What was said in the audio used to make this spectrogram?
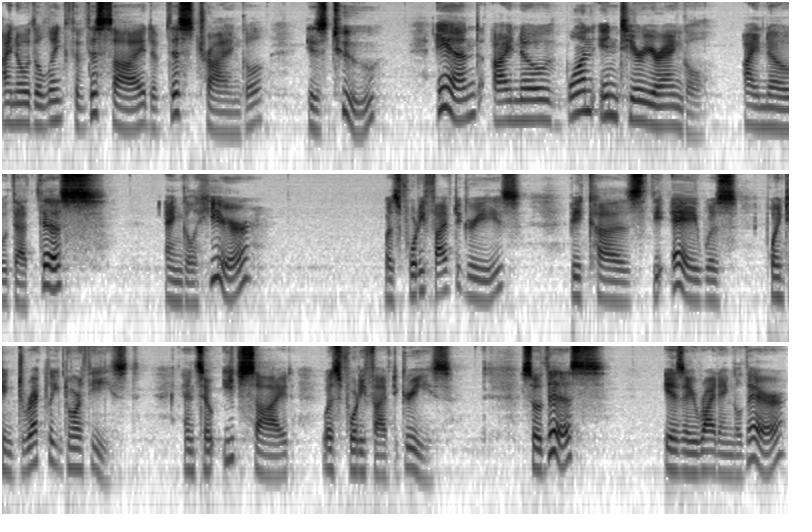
I know the length of this side of this triangle is 2. And I know one interior angle. I know that this angle here was 45 degrees because the A was pointing directly northeast, and so each side was 45 degrees. So this is a right angle there,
